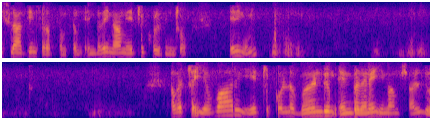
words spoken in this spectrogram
இஸ்லாத்தின் சிறப்பம்சம் என்பதை நாம் ஏற்றுக்கொள்கின்றோம். எனினும் அவற்றை எவ்வாறு ஏற்றுக்கொள்ள வேண்டும் என்பதனை இமாம் ஷல்து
